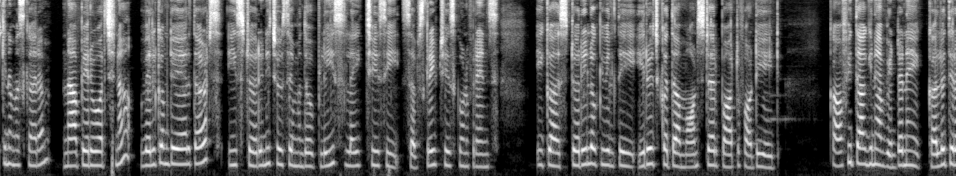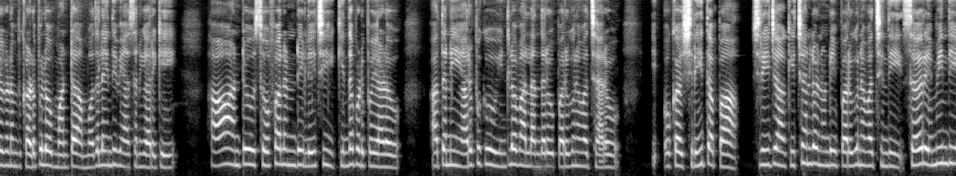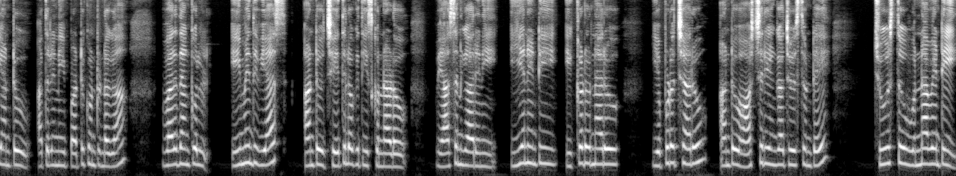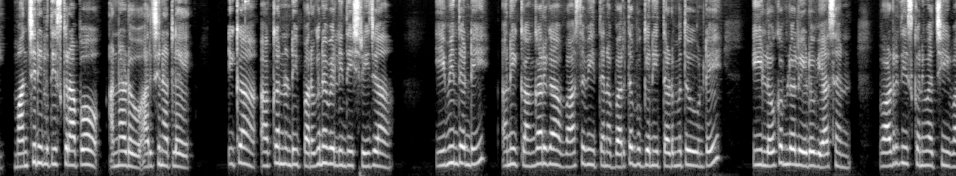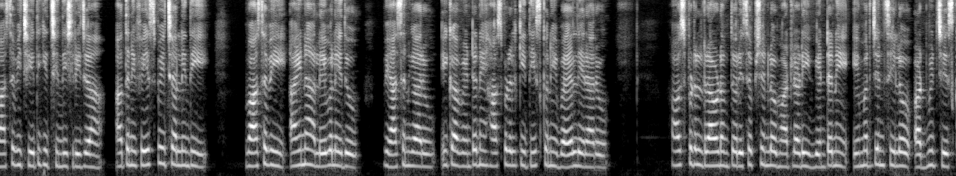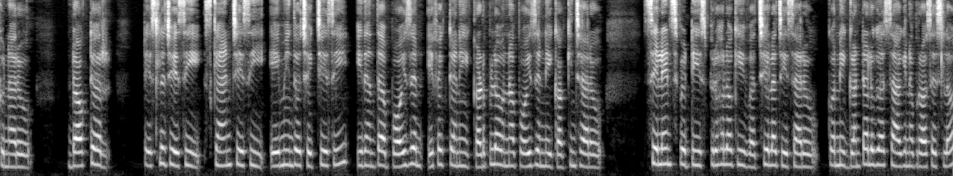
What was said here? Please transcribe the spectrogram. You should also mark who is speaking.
Speaker 1: అందరికీ నమస్కారం. నా పేరు Archana. Welcome to Air Thoughts. ఈ స్టోరీని చూసే ముందు ప్లీజ్ లైక్ చేసి సబ్స్క్రైబ్ చేసుకోండి ఫ్రెండ్స్. ఇక స్టోరీలోకి వెళ్తే ఈరోజు కథ monster part forty eight. Coffee తాగిన వెంటనే కళ్ళు తిరగడం కడుపులో మంట మొదలైంది వ్యాసన్ గారికి. హా అంటూ సోఫాల నుండి లేచి కింద పడిపోయాడు. అతని అరుపుకు ఇంట్లో వాళ్ళందరూ పరుగున వచ్చారు. ఒక శ్రీ తప్ప శ్రీజ కిచెన్లో నుండి పరుగున వచ్చింది. సార్ ఏమైంది? అంటూ అతడిని పట్టుకుంటుండగా వరదంకుల్ ఏమైంది వ్యాస్? అంటూ చేతిలోకి తీసుకున్నాడు. వ్యాసన్ గారిని ఈయనేంటి? ఇక్కడున్నారు? ఎప్పుడొచ్చారు? అంటూ ఆశ్చర్యంగా చూస్తుంటే చూస్తూ ఉన్నావేంటి? మంచినీళ్ళు తీసుకురాపో అన్నాడు అరిచినట్లే. ఇక అక్కడి నుండి పరుగున వెళ్ళింది శ్రీజ. ఏమైందండి? అని కంగారుగా వాసవి తన భర్త బుగ్గని తడుముతూ ఉంటే ఈ లోకంలో లేడు వ్యాసన్. వాటర్ తీసుకొని వచ్చి వాసవి చేతికిచ్చింది శ్రీజ. అతని ఫేస్పై చల్లింది. వాసవి అయినా లేవలేదు. వ్యాసన్ గారు ఇక వెంటనే హాస్పిటల్కి తీసుకుని బయలుదేరారు. హాస్పిటల్ రావడంతో రిసెప్షన్లో మాట్లాడి వెంటనే ఎమర్జెన్సీలో అడ్మిట్ చేసుకున్నారు. డాక్టర్ టెస్ట్లు చేసి స్కాన్ చేసి ఏమైందో చెక్ చేసి ఇదంతా పాయిజన్ ఎఫెక్ట్ అని కడుపులో ఉన్న పాయిజన్ని కక్కించారు. సిలైన్స్ పెట్టి స్పృహలోకి వచ్చేలా చేశారు. కొన్ని గంటలుగా సాగిన ప్రాసెస్లో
